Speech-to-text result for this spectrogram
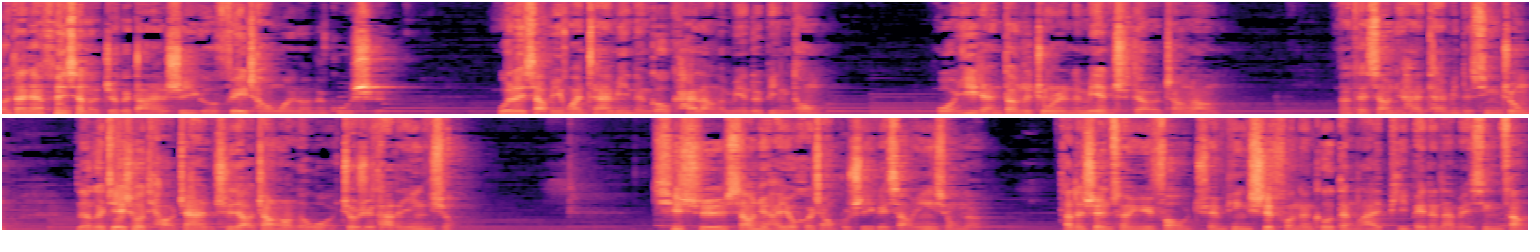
和大家分享的这个答案是一个非常温暖的故事。为了小病患 Tammy 能够开朗的面对病痛，我毅然当着众人的面吃掉了蟑螂。那在小女孩 Tammy 的心中，那个接受挑战吃掉蟑螂的我就是她的英雄。其实，小女孩又何尝不是一个小英雄呢？她的生存与否，全凭是否能够等来匹配的那枚心脏。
